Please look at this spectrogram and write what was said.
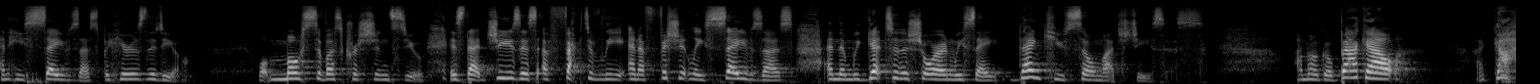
And he saves us. But here's the deal what most of us Christians do is that Jesus effectively and efficiently saves us, and then we get to the shore and we say, Thank you so much, Jesus. I'm going to go back out. I got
